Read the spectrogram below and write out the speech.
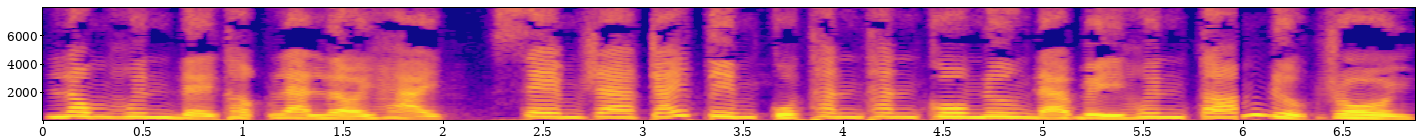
Long huynh đệ thật là lợi hại, xem ra trái tim của thanh thanh cô nương đã bị huynh tóm được rồi.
